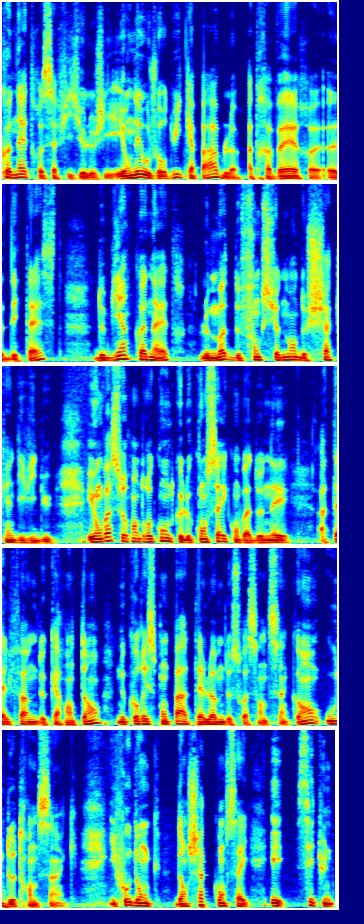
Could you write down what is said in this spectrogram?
connaître sa physiologie. Et on est aujourd'hui capable, à travers euh, des tests, de bien connaître le mode de fonctionnement de chaque individu. Et on va se rendre compte que le conseil qu'on va donner à telle femme de 40 ans ne correspond pas à tel homme de 65 ans ou de 35. Il faut donc, dans chaque conseil, et c'est une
